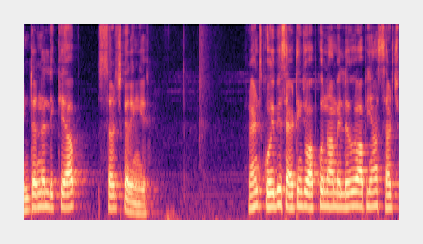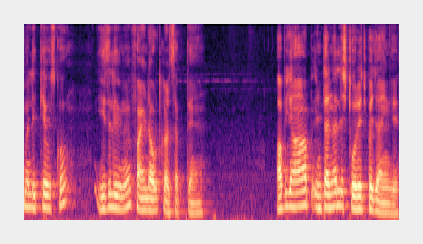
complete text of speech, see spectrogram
इंटरनल लिख के आप सर्च करेंगे। फ्रेंड्स कोई भी सेटिंग जो आपको ना मिले हो, आप यहाँ सर्च में लिख के उसको ईजिली में फाइंड आउट कर सकते हैं। अब यहाँ आप इंटरनल स्टोरेज पे जाएँगे।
